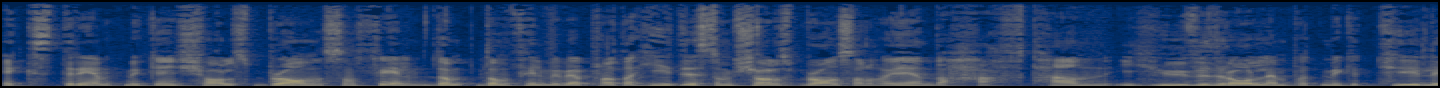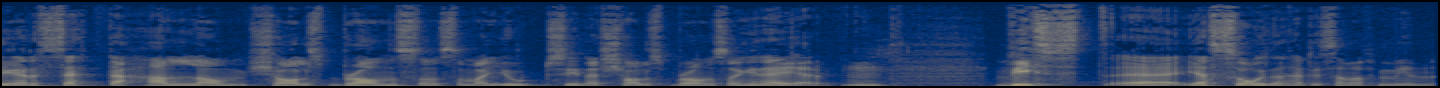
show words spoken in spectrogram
extremt mycket en Charles Bronson-film. De, de filmer vi har pratat hittills om Charles Bronson har ju ändå haft han i huvudrollen på ett mycket tydligare sätt. Det handlar om Charles Bronson som har gjort sina Charles Bronson-grejer. Mm. Visst, eh, jag såg den här tillsammans med min,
